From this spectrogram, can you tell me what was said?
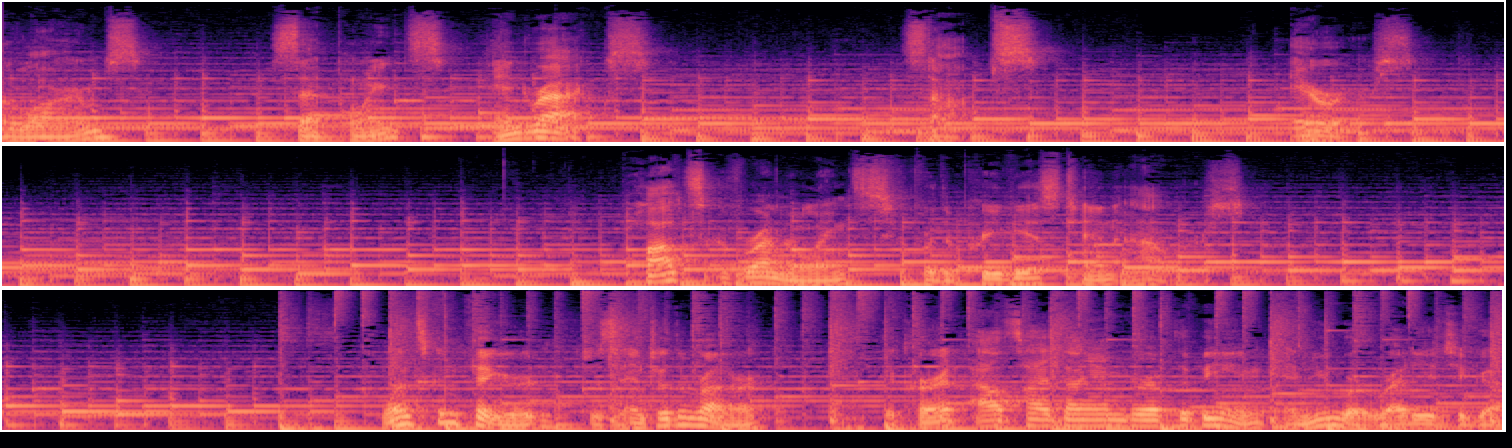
alarms, set points and racks, stops, errors, plots of runner lengths for the previous 10 hours. Once configured, just enter the runner, the current outside diameter of the beam, and you are ready to go.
